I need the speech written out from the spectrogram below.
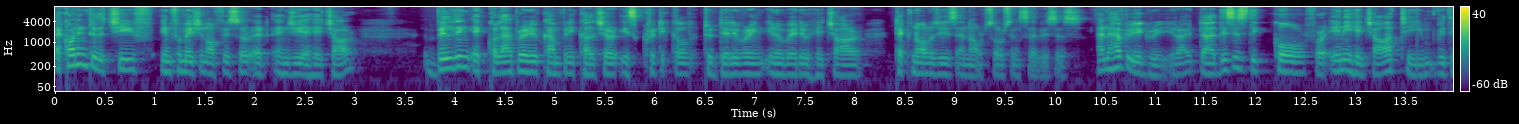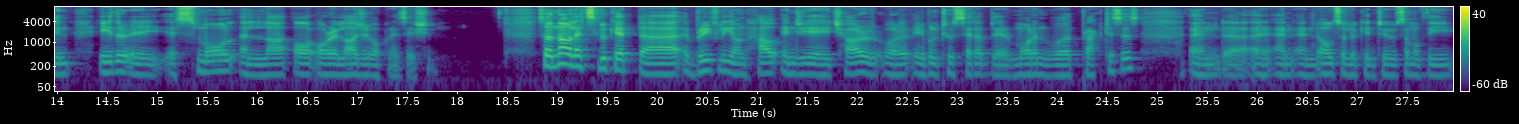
According to the Chief Information Officer at NGA HR, building a collaborative company culture is critical to delivering innovative HR technologies and outsourcing services. And I have to agree, right? Uh, this is the core for any HR team within either a, a small a la- or, or a larger organization. So now let's look at uh, briefly on how NGA HR were able to set up their modern work practices, and uh, and and also look into some of the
